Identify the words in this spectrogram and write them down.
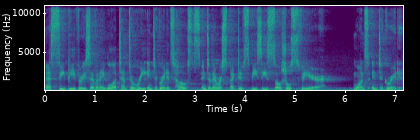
SCP-378 will attempt to reintegrate its hosts into their respective species' social sphere. Once integrated,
